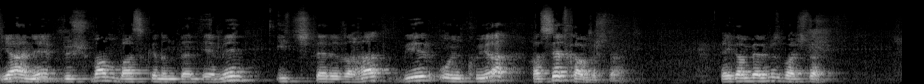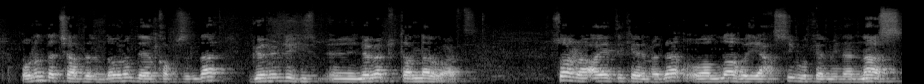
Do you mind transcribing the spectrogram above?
Yani düşman baskınından emin, içleri rahat bir uykuya hasret kalmışlar. Peygamberimiz başta. Onun da çadırında, onun da ev kapısında gönüllü e, nöbet tutanlar vardı. Sonra ayet-i kerimede Vallahu ya'simuke minen nas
